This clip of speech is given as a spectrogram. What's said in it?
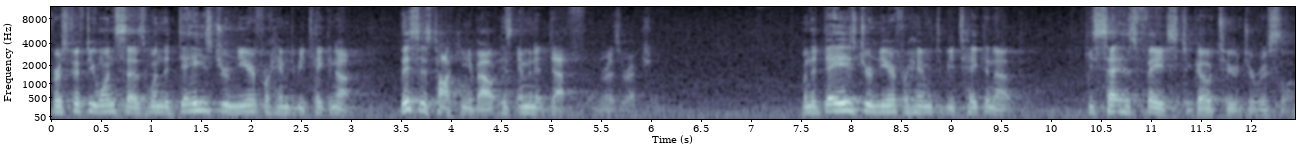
Verse 51 says, When the days drew near for him to be taken up, this is talking about his imminent death and resurrection. When the days drew near for him to be taken up, he set his face to go to Jerusalem.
